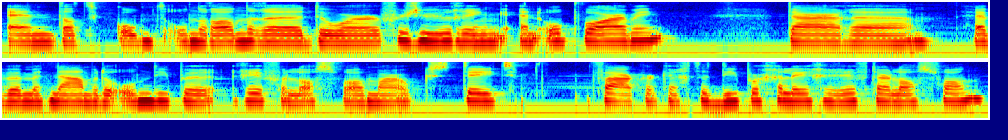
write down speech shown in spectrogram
En dat komt onder andere door verzuring en opwarming. Daar uh, hebben met name de ondiepe riffen last van, maar ook steeds vaker krijgt de dieper gelegen rif daar last van.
